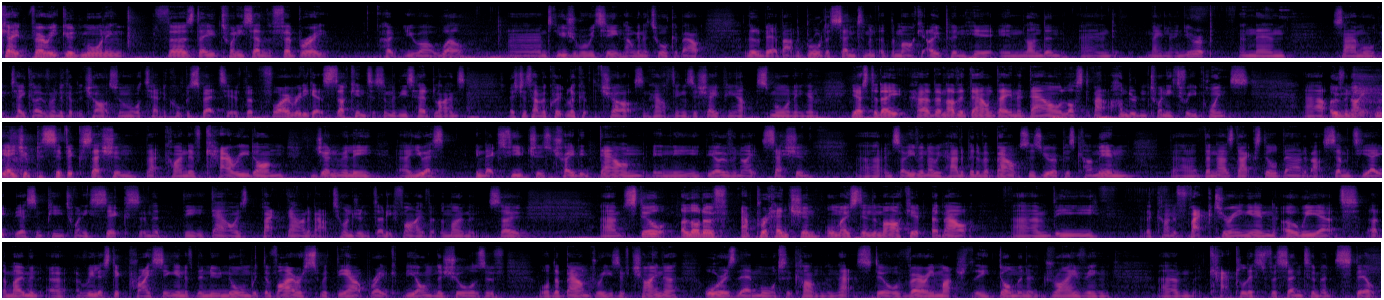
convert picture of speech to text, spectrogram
Okay, very good morning, Thursday, 27th of February. Hope you are well. And usual routine, I'm going to talk about a little bit about the broader sentiment at the market open here in London and mainland Europe, and then Sam will take over and look at the charts from a more technical perspective. But before I really get stuck into some of these headlines, let's just have a quick look at the charts and how things are shaping up this morning. And yesterday had another down day in the Dow, lost about 123 points. Uh, overnight, the Asia Pacific session that kind of carried on. Generally, uh, US index futures traded down in the, the overnight session. Uh, and so, even though we've had a bit of a bounce as Europe has come in, uh, the Nasdaq still down about 78, the S&P 26, and the, the Dow is back down about 235 at the moment. So, um, still a lot of apprehension almost in the market about um, the the kind of factoring in, are we at, at the moment, a, a, realistic pricing in of the new norm with the virus, with the outbreak beyond the shores of, or the boundaries of China, or is there more to come? And that's still very much the dominant driving um, catalyst for sentiment still.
